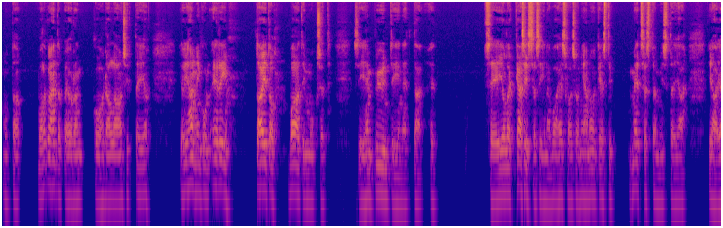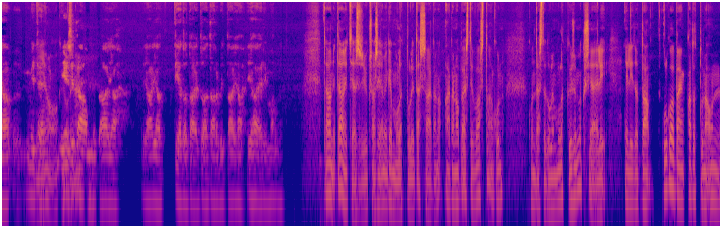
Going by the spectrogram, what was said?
mutta valkohäntäpeuran kohdalla on sitten jo, jo ihan niin kuin eri taitovaatimukset siihen pyyntiin, että, että se ei ole käsissä siinä vaiheessa, vaan se on ihan oikeasti metsästämistä ja, ja, ja miten Joo, mihin sitä ammutaan ja, ja, ja tietotaitoa tarvitaan ihan, ihan eri malleja. Tämä on, tämä on itse asiassa yksi asia, mikä mulle tuli tässä aika, no, aika nopeasti vastaan, kun, kun tästä tuli mulle kysymyksiä. Eli, eli tota, ulkoapäin katsottuna on,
